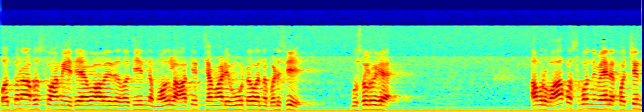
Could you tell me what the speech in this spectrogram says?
ಪದ್ಮನಾಭ ಸ್ವಾಮಿ ದೇವಾಲಯದ ವತಿಯಿಂದ ಮೊದಲು ಆತಿಥ್ಯ ಮಾಡಿ ಊಟವನ್ನು ಬಡಿಸಿ ಮುಸಲರಿಗೆ, ಅವರು ವಾಪಸ್ ಬಂದ ಮೇಲೆ ಕೊಚ್ಚಿನ್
